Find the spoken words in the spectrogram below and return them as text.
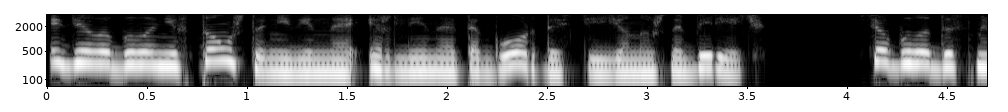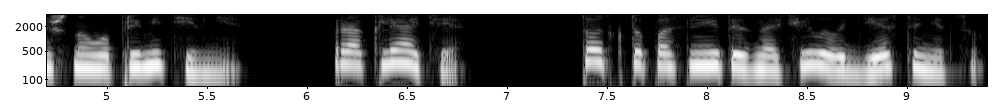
И дело было не в том, что невинная Эрлина — это гордость, и ее нужно беречь. Все было до смешного примитивнее. Проклятие. Тот, кто посмеет изнасиловать девственницу,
